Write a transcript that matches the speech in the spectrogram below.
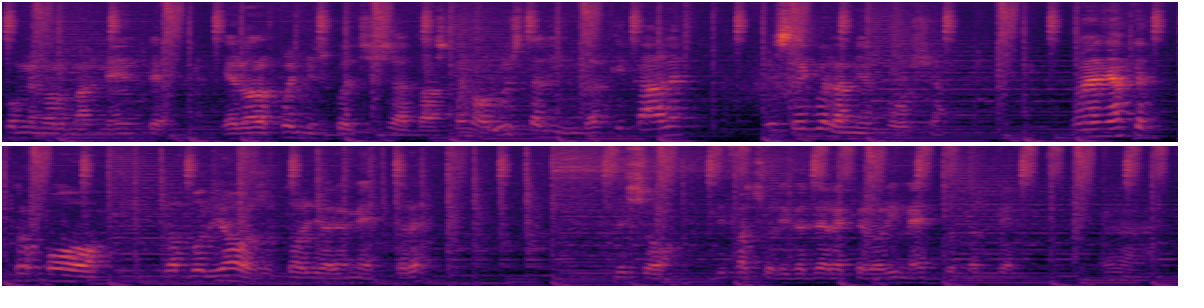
come normalmente. E allora poi mi squalcisce la tasca. No lui sta lì in verticale e segue la mia coscia non è neanche troppo laborioso togliere e mettere adesso vi faccio rivedere che lo rimetto perché eh,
